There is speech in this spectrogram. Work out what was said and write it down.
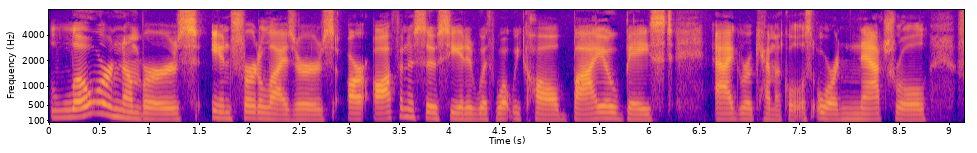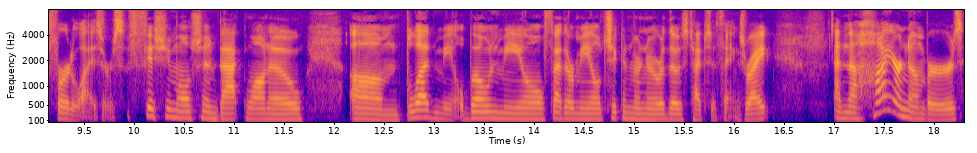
lower numbers in fertilizers are often associated with what we call bio based agrochemicals or natural fertilizers fish emulsion, bat guano, um, blood meal, bone meal, feather meal, chicken manure, those types of things, right? And the higher numbers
